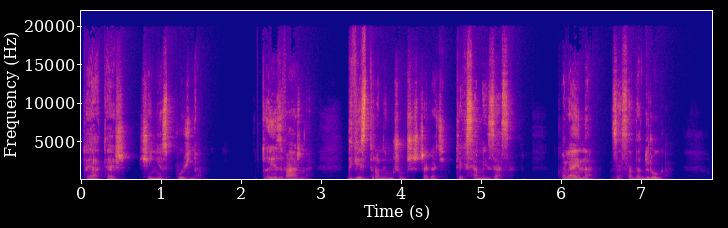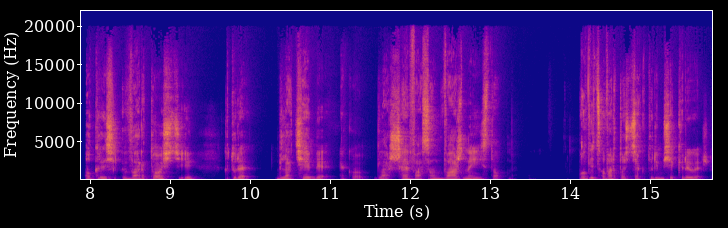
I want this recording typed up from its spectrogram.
to ja też się nie spóźniam. To jest ważne. Dwie strony muszą przestrzegać tych samych zasad. Kolejna zasada druga. Określ wartości, które dla ciebie, jako dla szefa, są ważne i istotne. Powiedz o wartościach, którymi się kierujesz,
